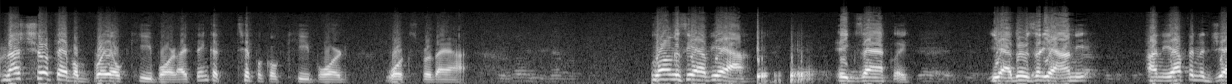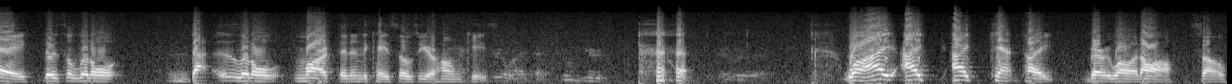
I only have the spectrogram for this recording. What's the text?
I'm not sure if they have a braille keyboard. I think a typical keyboard works for that. As long as you have, yeah, exactly. Yeah, there's a, yeah on the on the F and the J, there's a little that little mark that indicates those are your home keys. well, I, I I can't type very well at all. So,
